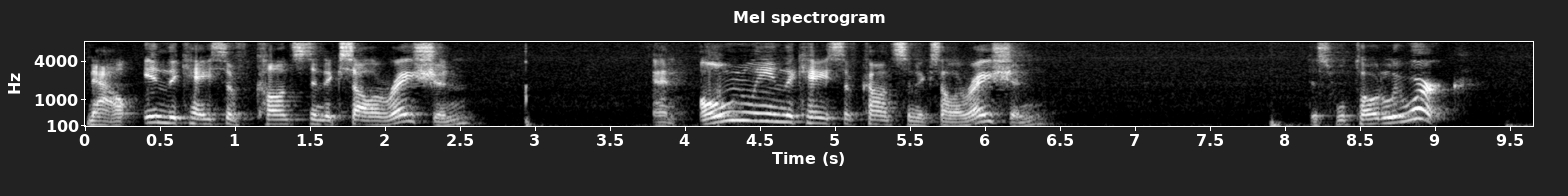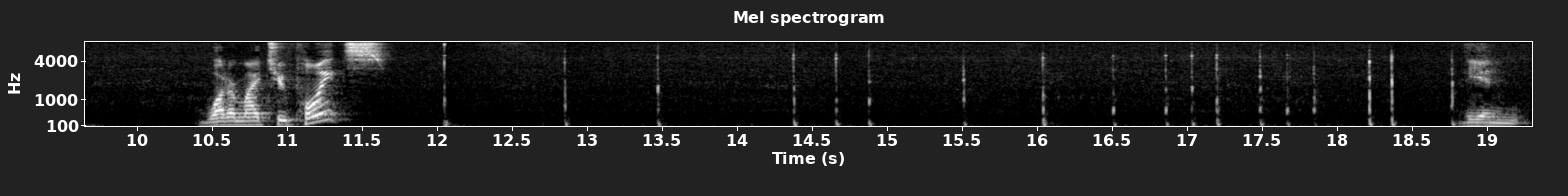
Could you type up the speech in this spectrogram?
Now, in the case of constant acceleration, and only in the case of constant acceleration, this will totally work. What are my two points? The, in,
